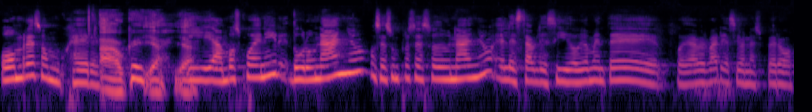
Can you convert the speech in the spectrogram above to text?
hombres o mujeres. Ah, ok, ya, ya. Y ambos pueden ir, dura un año, o sea, es un proceso de un año, el establecido, obviamente puede haber variaciones, pero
